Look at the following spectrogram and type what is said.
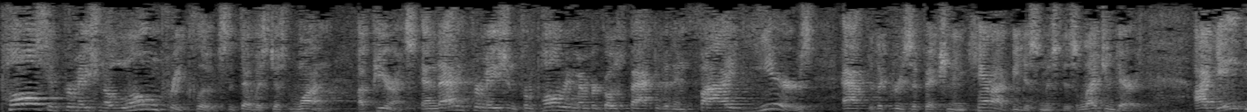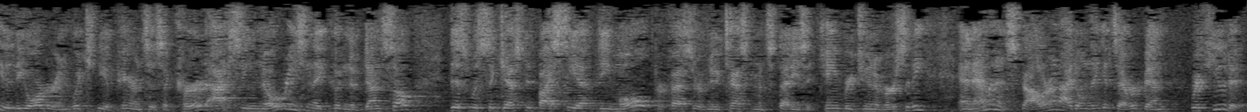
Paul's information alone precludes that there was just one appearance. And that information from Paul, remember, goes back to within five years after the crucifixion and cannot be dismissed as legendary. I gave you the order in which the appearances occurred. I see no reason they couldn't have done so. This was suggested by C.F.D. Moule, professor of New Testament studies at Cambridge University, an eminent scholar, and I don't think it's ever been refuted.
